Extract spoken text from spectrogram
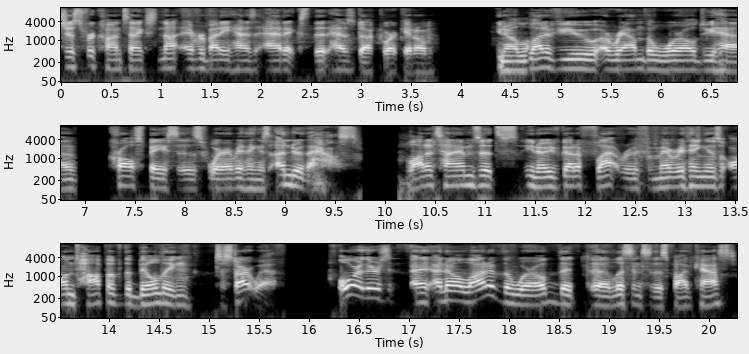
just for context, not everybody has attics that has ductwork in them. You know, a lot of you around the world, you have crawl spaces where everything is under the house. A lot of times it's, you know, you've got a flat roof and everything is on top of the building to start with. Or there's, I, know a lot of the world that uh, listens to this podcast,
